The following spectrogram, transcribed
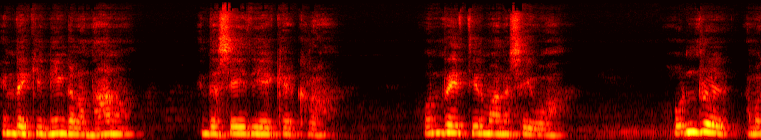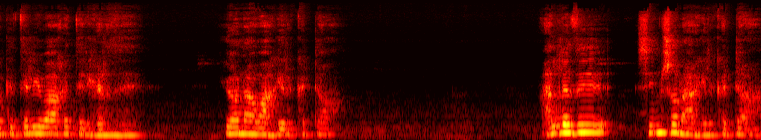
இன்றைக்கு நீங்களும் நானும் இந்த செய்தியை கேட்குறோம். ஒன்றை தீர்மானம் செய்வோம். ஒன்று நமக்கு தெளிவாக தெரிகிறது. யோனாவாக இருக்கட்டும். அல்லது சிம்சோனாக இருக்கட்டும்.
